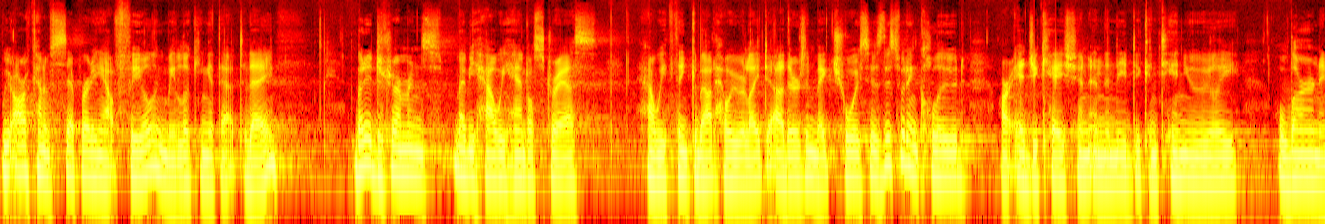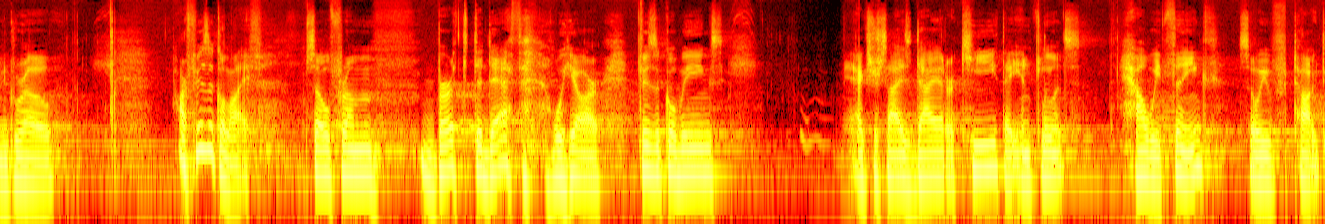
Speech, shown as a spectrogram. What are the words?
We are kind of separating out feel and be looking at that today. But it determines maybe how we handle stress, how we think about how we relate to others and make choices. This would include our education and the need to continually learn and grow. Our physical life. So, from birth to death, we are physical beings exercise, diet are key. They influence how we think. So we've talked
